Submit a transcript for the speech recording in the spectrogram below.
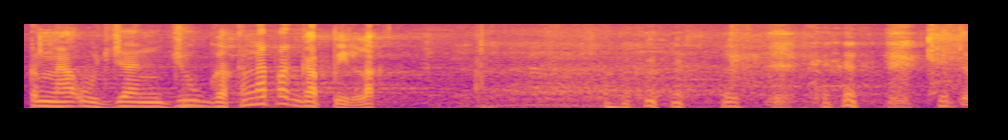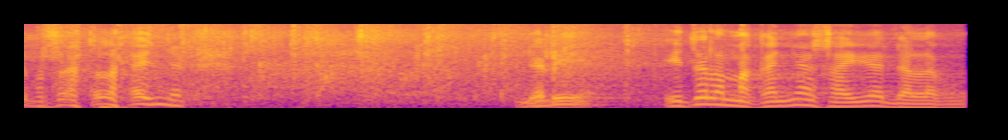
kena hujan juga. Kenapa nggak pilek? itu persoalannya. Jadi itulah makanya saya dalam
